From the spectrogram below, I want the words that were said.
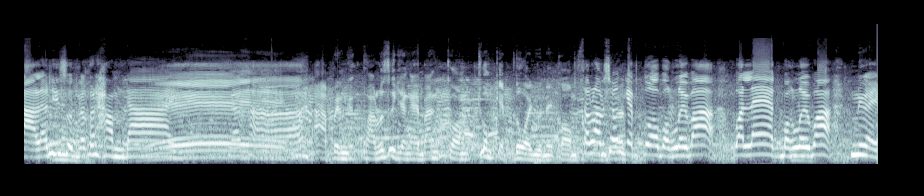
ตาร์แล้วที่สุดแล้วก็ทำได้เอ๊ะนะคะอะเป็นความรู้สึกยังไงบ้างกองช่วงเก็บตัวอยู่ในกองสำหรับช่วงเก็บตัวบอกเลยว่าวันแรกบอกเลยว่าเหนื่อย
